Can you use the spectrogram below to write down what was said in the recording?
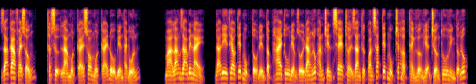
Giá ca phải sống, thật sự là một cái so một cái đổ biến thái bốn. Mà lãng giá bên này, đã đi theo tiết mục tổ đến tập hai thu điểm rồi đang lúc hắn trên xe thời gian thực quan sát tiết mục chất hợp thành hưởng hiện trường thu hình tượng lúc,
